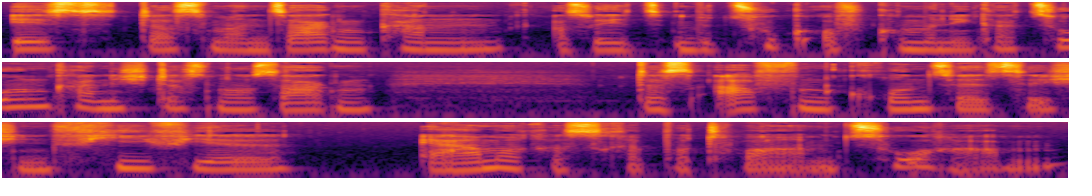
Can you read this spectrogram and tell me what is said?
ist, dass man sagen kann, also jetzt in Bezug auf Kommunikation kann ich das nur sagen, dass Affen grundsätzlich ein viel, viel ärmeres Repertoire im Zoo haben,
